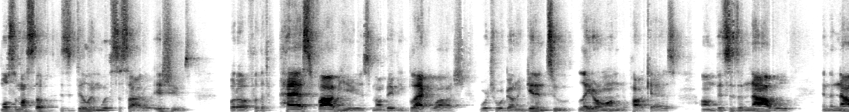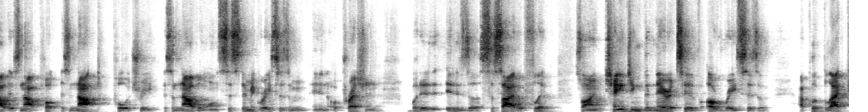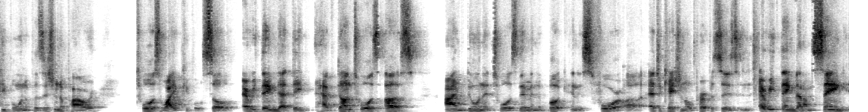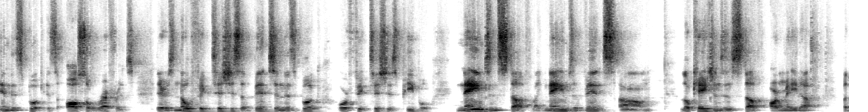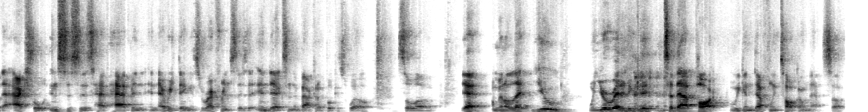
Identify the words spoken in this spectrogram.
most of my stuff is dealing with societal issues. But uh, for the past five years, my baby Blackwash, which we're gonna get into later on in the podcast, um, this is a novel, and the novel is not po- is not poetry. It's a novel on systemic racism and oppression, but it, it is a societal flip. So I'm changing the narrative of racism. I put Black people in a position of power towards white people. So everything that they have done towards us, I'm doing it towards them in the book, and it's for uh, educational purposes. And everything that I'm saying in this book is also referenced. There is no fictitious events in this book or fictitious people. Names and stuff like names, events, um, locations, and stuff are made up but the actual instances have happened and everything is referenced. There's an index in the back of the book as well. So uh, yeah, I'm gonna let you when you're ready to get to that part, we can definitely talk on that. So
